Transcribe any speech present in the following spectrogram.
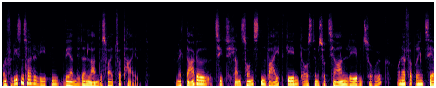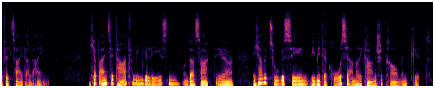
und von diesen Satelliten werden die dann landesweit verteilt. McDougall zieht sich ansonsten weitgehend aus dem sozialen Leben zurück und er verbringt sehr viel Zeit allein. Ich habe ein Zitat von ihm gelesen und da sagt er, ich habe zugesehen, wie mir der große amerikanische Traum entglitt.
